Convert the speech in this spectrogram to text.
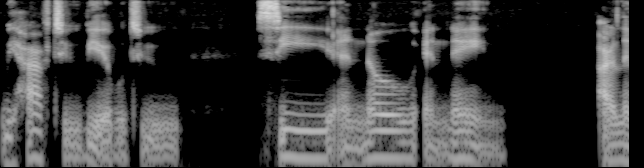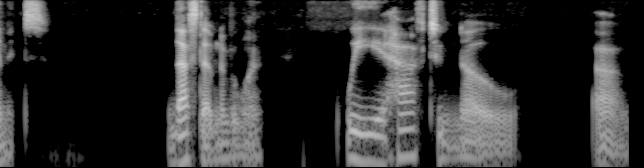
We have to be able to see and know and name our limits. That's step number one. We have to know um,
